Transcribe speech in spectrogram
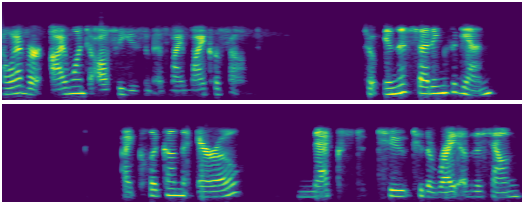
However, I want to also use them as my microphone. So in the settings again, I click on the arrow next to, to the right of the sound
